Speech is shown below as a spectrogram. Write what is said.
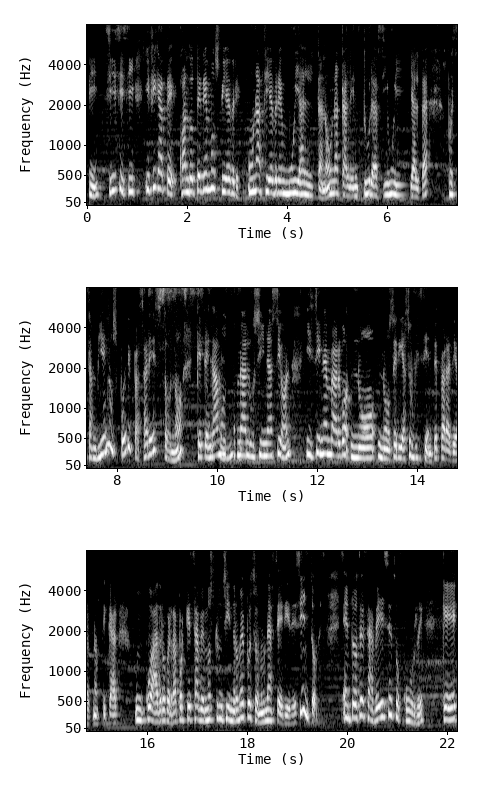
sí, sí, sí. Y fíjate, cuando tenemos fiebre, una fiebre muy alta, ¿no? Una calentura así muy alta, pues también nos puede pasar eso, ¿no? Que tengamos una alucinación y sin embargo no, no sería suficiente para diagnosticar un cuadro, ¿verdad? Porque sabemos que un síndrome pues son una serie de síntomas. Entonces a veces ocurre que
